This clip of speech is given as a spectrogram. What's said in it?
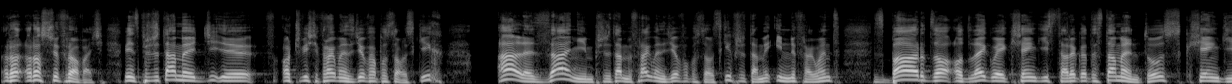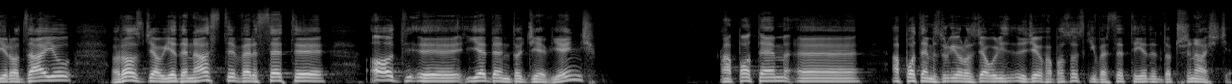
ro, rozszyfrować. Więc przeczytamy e, oczywiście fragment z dzieł apostolskich, ale zanim przeczytamy fragment dzieł apostolskich, przeczytamy inny fragment z bardzo odległej księgi Starego Testamentu, z Księgi Rodzaju, rozdział 11, wersety od 1 e, do 9, a potem, a potem z drugiego rozdziału dzieł apostolskich, wersety 1 do 13.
